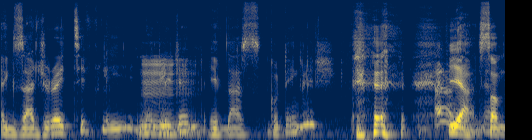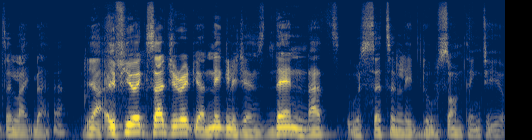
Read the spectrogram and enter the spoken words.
exaggeratively negligent if that's good english yeah, know, yeah. something like that Yeah. yeah. if you exaggerate your negligence then that will certainly do something to you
